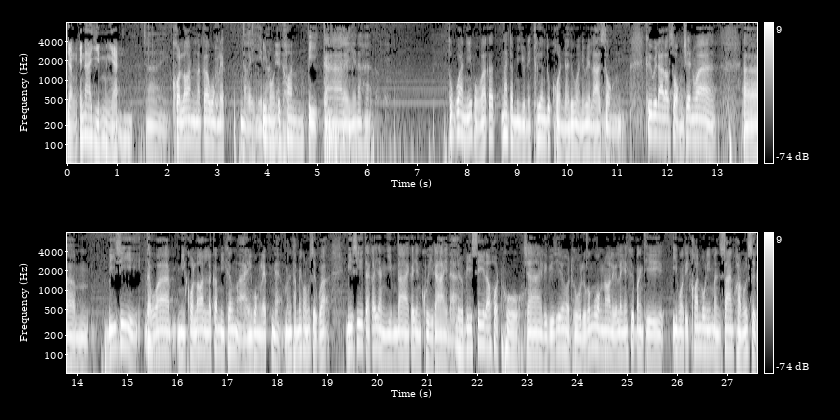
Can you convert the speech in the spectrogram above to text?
อย่างไอ้หน้ายิ้มอย่างเงี้ย ใช่ colon แล้วก็วงเล็บอะไรอย่างงี้ emoticon ปีกกาอะไรอย่างเงี้ยนะฮะทุกวันนี้ผมว่าก็น่าจะมีอยู่ในเครื่องทุกคนนะทุกวันนี้เวลาส่ง คือเวลาเราส่ง เช่นว่า busy แต่ว่ามี colon แล้วก็มีเครื่องหมายวงเล็บเนี่ย มันทำให้ความรู้สึกว่า busy แต่ก็ยังยิ้มได้ก็ยังคุยได้นะหรือ busy แล้วหดหู่ใช่หรือ busy หดหู่หรือว่าง่วงนอนหรืออะไรเงี้ยคือบางที emoticon พวกนี้มันสร้างความรู้สึก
